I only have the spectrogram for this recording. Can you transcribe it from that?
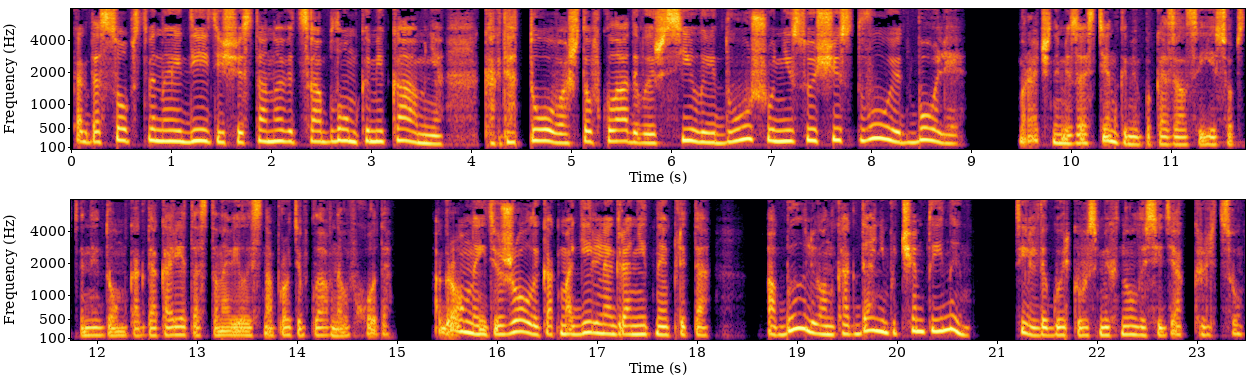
когда собственное детище становится обломками камня, когда то, во что вкладываешь силы и душу, не существует более. Мрачными застенками показался ей собственный дом, когда карета остановилась напротив главного входа. Огромный и тяжелый, как могильная гранитная плита. А был ли он когда-нибудь чем-то иным? Тильда горько усмехнулась, идя к крыльцу.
